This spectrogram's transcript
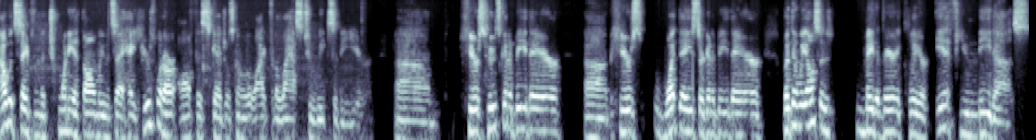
I would say from the 20th on, we would say, hey, here's what our office schedule is going to look like for the last two weeks of the year. Um, here's who's going to be there. Um, here's what days they're going to be there. But then we also made it very clear if you need us,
